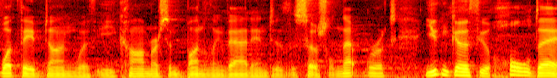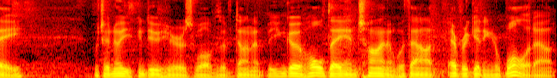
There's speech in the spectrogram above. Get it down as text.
what they've done with e commerce and bundling that into the social networks, you can go through a whole day, which I know you can do here as well because I've done it, but you can go a whole day in China without ever getting your wallet out.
